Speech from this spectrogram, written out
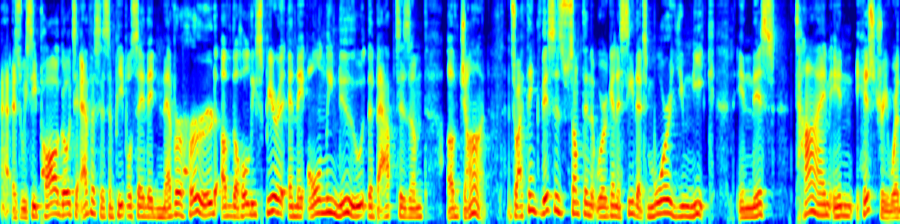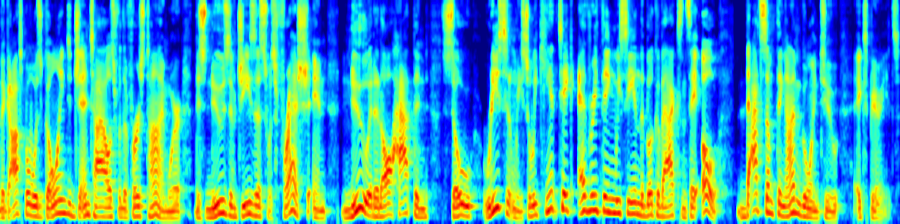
As we see Paul go to Ephesus, and people say they'd never heard of the Holy Spirit and they only knew the baptism of John. And so I think this is something that we're going to see that's more unique in this time in history where the gospel was going to Gentiles for the first time, where this news of Jesus was fresh and new. It had all happened so recently. So we can't take everything we see in the book of Acts and say, oh, that's something I'm going to experience.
